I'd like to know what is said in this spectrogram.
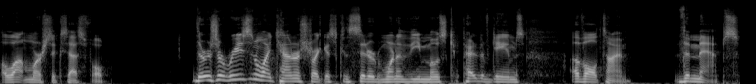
a lot more successful. There's a reason why Counter-Strike is considered one of the most competitive games of all time the maps.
